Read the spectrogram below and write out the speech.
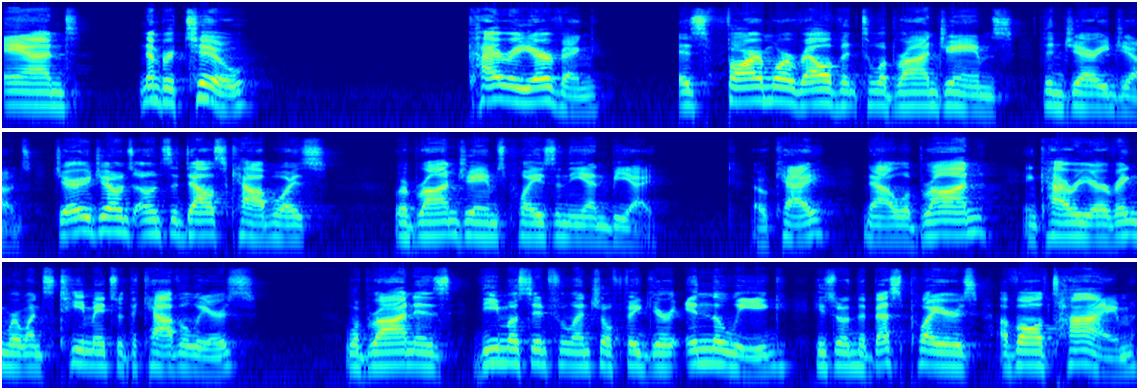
And number two, Kyrie Irving is far more relevant to LeBron James than Jerry Jones. Jerry Jones owns the Dallas Cowboys. LeBron James plays in the NBA. Okay? Now, LeBron and Kyrie Irving were once teammates with the Cavaliers. LeBron is the most influential figure in the league. He's one of the best players of all time.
